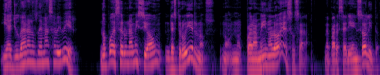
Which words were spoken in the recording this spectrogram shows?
y ayudar a los demás a vivir. No puede ser una misión destruirnos. No, no, para mí no lo es. O sea, me parecería insólito.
